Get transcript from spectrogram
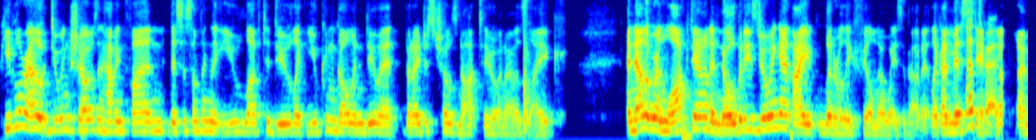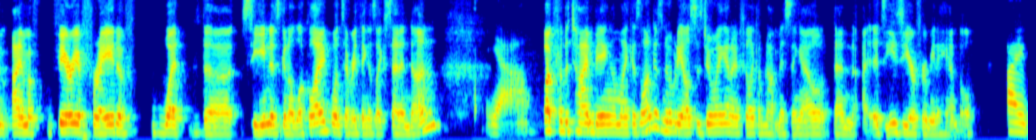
people are out doing shows and having fun. This is something that you love to do. Like, you can go and do it, but I just chose not to. And I was like, and now that we're in lockdown and nobody's doing it, I literally feel no ways about it. Like I miss That's stand-up. I'm I'm a- very afraid of what the scene is going to look like once everything is like said and done. Yeah. But for the time being, I'm like, as long as nobody else is doing it, I feel like I'm not missing out. Then it's easier for me to handle. I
